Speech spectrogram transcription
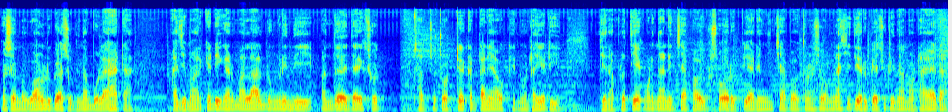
બસો નવ્વાણું રૂપિયા સુધીના બોલાયા હતા. આજે માર્કેટિંગ યાર્ડમાં લાલ ડુંગળીની પંદર હજાર એકસો સાતસો તોતેર કટ્ટાની આવક નોંધાઈ હતી, જેના પ્રત્યેક મણના નીચા ભાવ સો રૂપિયા અને ઊંચા ભાવ ત્રણસો ઓગણસિત્તેર રૂપિયા સુધીના નોંધાયા હતા.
